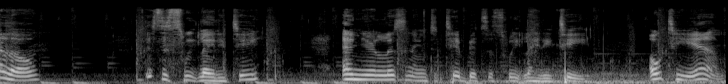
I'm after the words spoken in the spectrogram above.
Hello, this is Sweet Lady T, and you're listening to Tidbits of Sweet Lady T, OTM.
